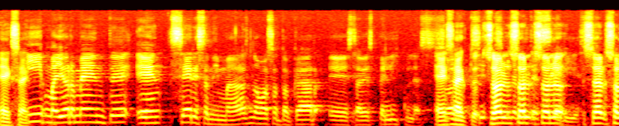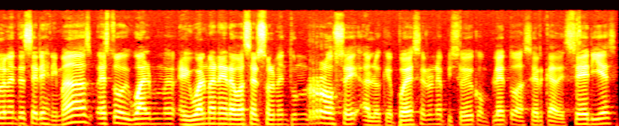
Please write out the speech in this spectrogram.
Exacto. y mayormente en series animadas. No vamos a tocar eh, esta vez películas. Exacto, sol- sol- solo, series. sol- solamente series animadas. Esto igual, de igual manera va a ser solamente un roce a lo que puede ser un episodio completo acerca de series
